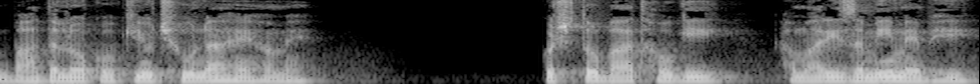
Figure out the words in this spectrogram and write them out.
बादलों को क्यों छूना है हमें? कुछ तो बात होगी हमारी ज़मीन में भी,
